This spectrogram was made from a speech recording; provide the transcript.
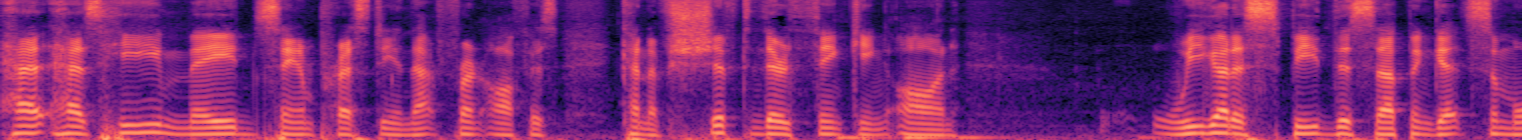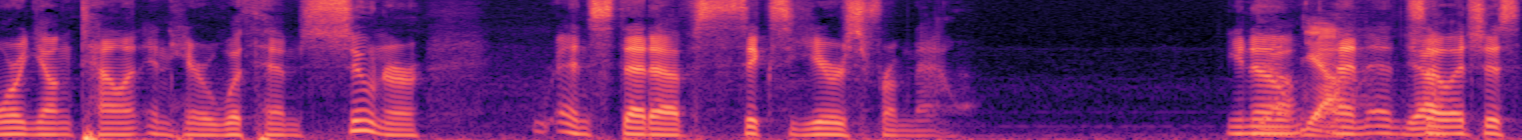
ha- has he made Sam Presti and that front office kind of shift their thinking on we got to speed this up and get some more young talent in here with him sooner instead of six years from now. You know, Yeah. and and Yeah. so it's just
